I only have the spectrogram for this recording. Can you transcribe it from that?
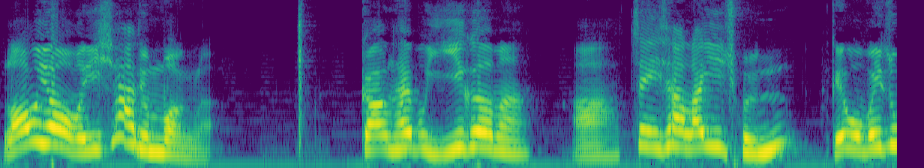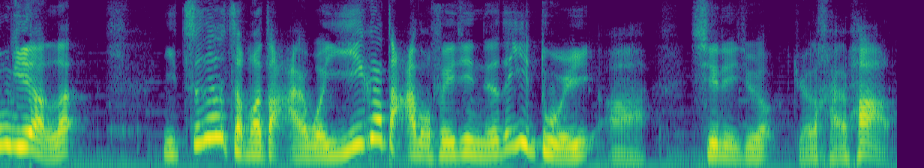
老妖一下就懵了，刚才不一个吗？啊，这一下来一群，给我围中间了。你这怎么打呀？我一个打都费劲，你这一堆啊，心里就觉得害怕了。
